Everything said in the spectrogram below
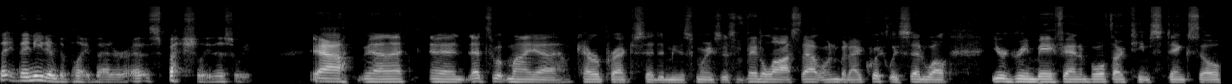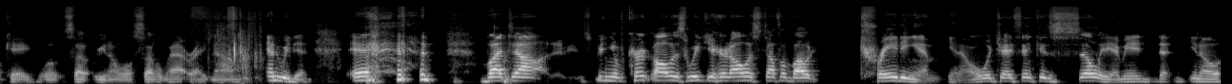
they they need him to play better, especially this week. Yeah, yeah, that, and that's what my uh, chiropractor said to me this morning. So if they'd have lost that one, but I quickly said, "Well, you're a Green Bay fan, and both our teams stink. So okay, we'll so you know we'll settle that right now, and we did. And but uh, speaking of Kirk, all this week you heard all this stuff about trading him, you know, which I think is silly. I mean, you know,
